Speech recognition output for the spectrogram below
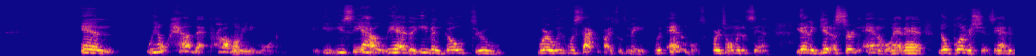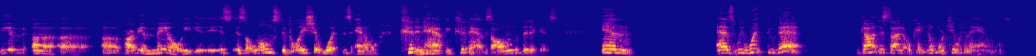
And we don't have that problem anymore. You, you see how we had to even go through where we, where sacrifice was made with animals for atonement of sin. You had to get a certain animal, it had to have no blemishes. It had to be a uh, uh, probably a male. It's, it's a long stipulation what this animal couldn't have and could have. It's all in Leviticus. And as we went through that, God decided, okay, no more killing of the animals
